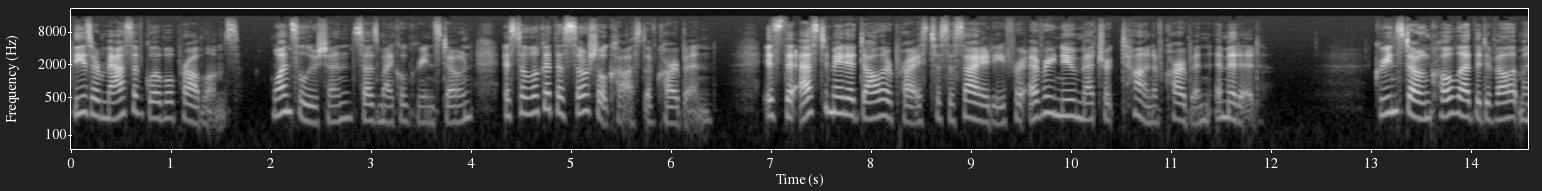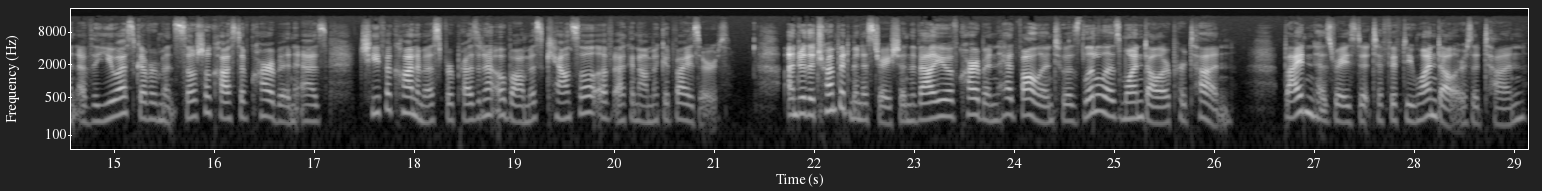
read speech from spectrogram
These are massive global problems. One solution, says Michael Greenstone, is to look at the social cost of carbon. It's the estimated dollar price to society for every new metric ton of carbon emitted. Greenstone co led the development of the U.S. government's social cost of carbon as chief economist for President Obama's Council of Economic Advisers. Under the Trump administration, the value of carbon had fallen to as little as $1 per ton. Biden has raised it to $51 a ton,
